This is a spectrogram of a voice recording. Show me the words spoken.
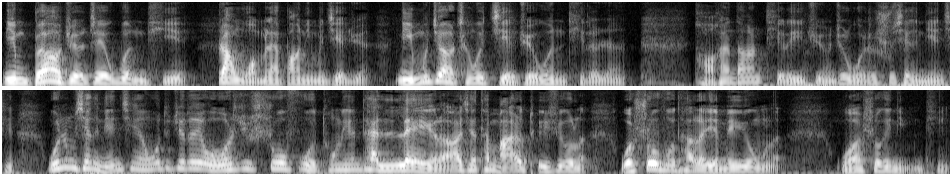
你们不要觉得这些问题让我们来帮你们解决，你们就要成为解决问题的人。好汉当然提了一句，就是我这书写给年轻人，我这么写给年轻人，我就觉得我去说服我童年太累了，而且他马上退休了，我说服他了也没用了。我要说给你们听，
